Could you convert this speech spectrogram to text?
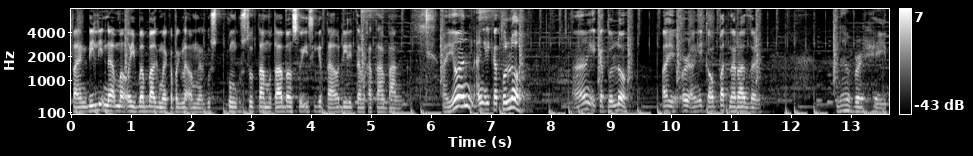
Pan dili na maoy babag mga kapaglaom nga gusto kung gusto ta mo tabang sa isig tao dili ta makatabang. Ayon ang ikatulo. Ang ikatulo. Ay or ang ikaapat na rather. Never hate.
